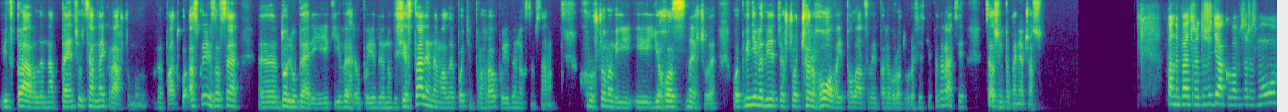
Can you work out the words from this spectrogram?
відправили на пенсію. Це в найкращому випадку. А скоріш за все, е, долю Берії, який виграв поєдинок зі Сталіним, але потім програв поєдинок з тим самим Хрущовим і, і його знищили. От мені видається, що черговий палацовий переворот у Російській Федерації це лише питання часу. Пане Петре, дуже дякую вам за розмову.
